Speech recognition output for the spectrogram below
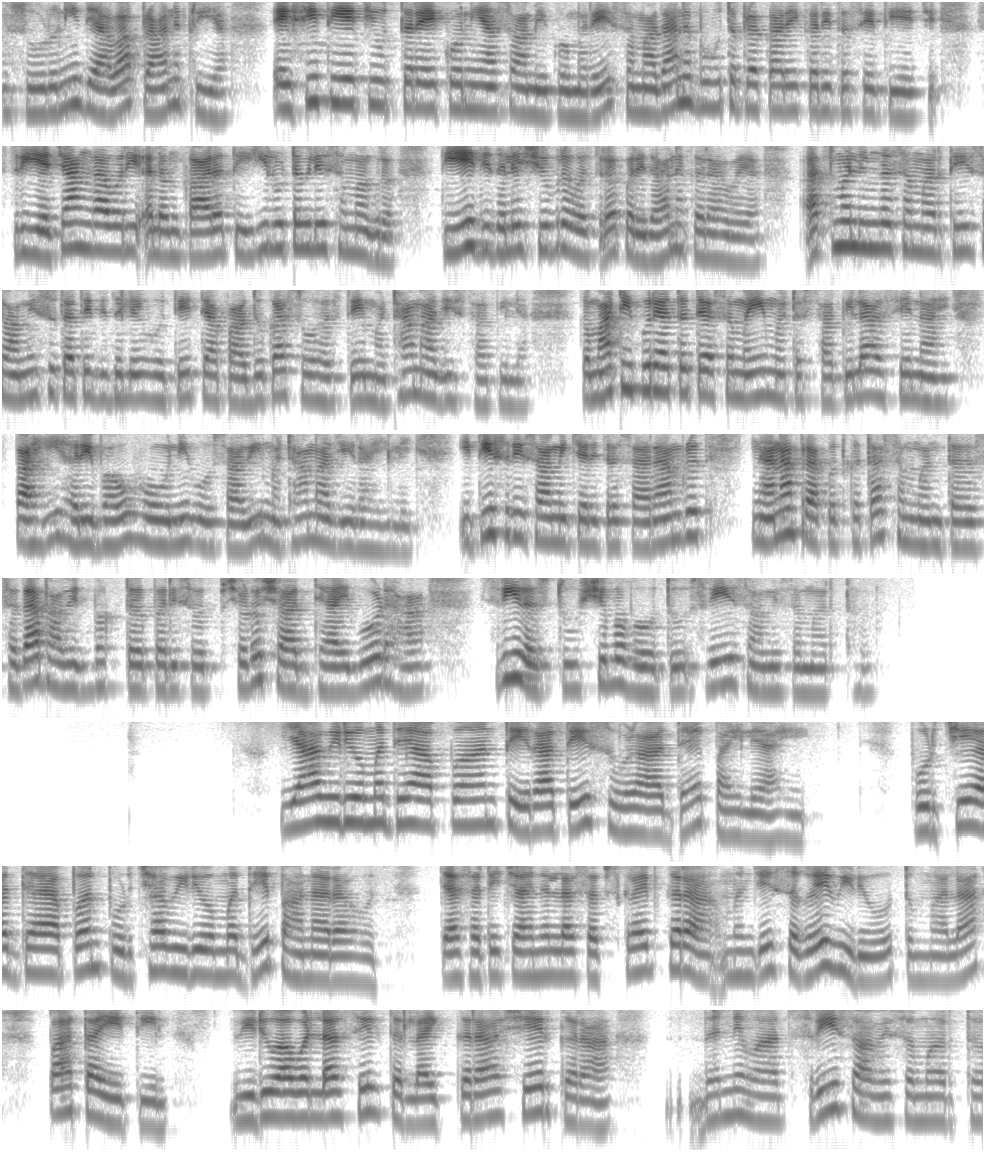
सोडुनी द्यावा प्राणप्रिया. ऐसी तियेची उत्तरे कोणिया स्वामी कोमरे? समाधान बहुत प्रकारे करीत असे तियेचे. स्त्रियेच्या अंगावरी अलंकार तेही लुटविले समग्र. तिये दिधले शुभ्र वस्त्र परिधान करावया. आत्मलिंग समर्थे स्वामी सुताते दिधले होते त्या पादुका स्वहस्ते मठा माझी स्थापिल्या कमाटीपुऱ्यात त्या समयी मठ स्थापिला असे नाही. पाही हरिभाऊ होऊनी गोसावी मठा माझी राहिली. इति श्री स्वामी चरित्र सारामृत नाना प्राकृत कथा संबंध सदा भाविक भक्त परिसोत षोडशोध्याय गोड हा श्रीरस्तु शुभ भवतु श्री स्वामी समर्थ. या व्हिडिओमध्ये आपण तेरा ते सोळा अध्याय पाहिले आहे. पुढचे अध्याय आपण पुढच्या व्हिडिओमध्ये पाहणार आहोत. त्यासाठी चॅनलला सबस्क्राईब करा म्हणजे सगळे व्हिडिओ तुम्हाला पाहता येतील. व्हिडिओ आवडला असेल तर लाईक करा शेअर करा. धन्यवाद. श्री स्वामी समर्थ.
